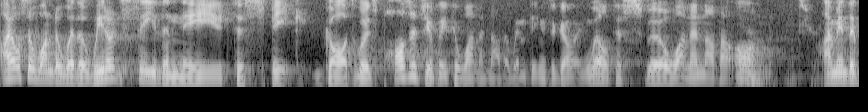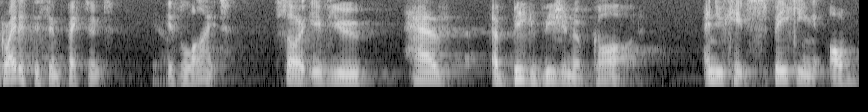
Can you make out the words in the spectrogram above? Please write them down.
I also wonder whether we don't see the need to speak God's words positively to one another when things are going well, to spur one another on. Yeah, right. I mean, the greatest disinfectant yeah. is light. So if you have a big vision of God and you keep speaking of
